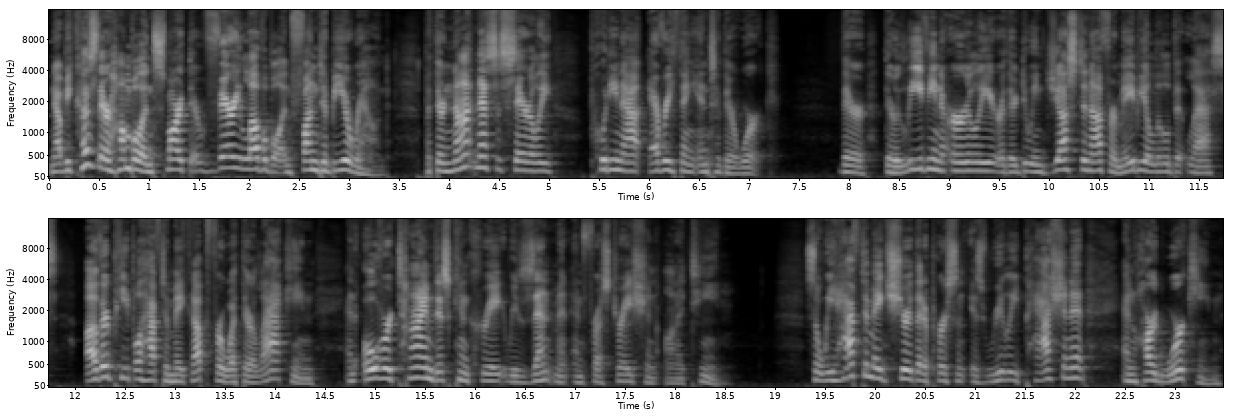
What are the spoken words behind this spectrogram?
Now, because they're humble and smart, they're very lovable and fun to be around, but they're not necessarily putting out everything into their work. They're, they're leaving early or they're doing just enough or maybe a little bit less. Other people have to make up for what they're lacking, and over time, this can create resentment and frustration on a team. So we have to make sure that a person is really passionate and hardworking,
